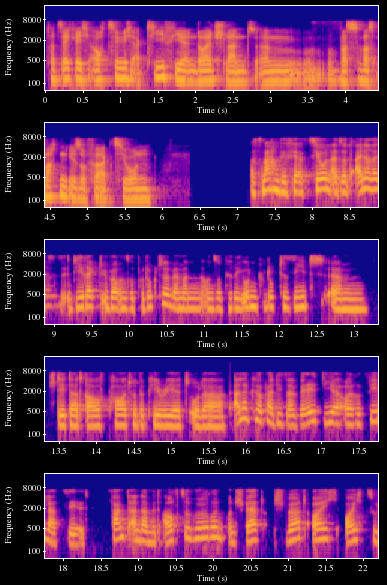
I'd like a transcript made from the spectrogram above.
tatsächlich auch ziemlich aktiv hier in Deutschland. Ähm, was, was macht denn ihr so für Aktionen? Was machen wir für Aktionen? Also einerseits direkt über unsere Produkte, wenn man unsere Periodenprodukte sieht, ähm, steht da drauf Power to the Period oder alle Körper dieser Welt, die ihr eure Fehler zählt. Fangt an damit aufzuhören und schwört, schwört euch, euch zu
